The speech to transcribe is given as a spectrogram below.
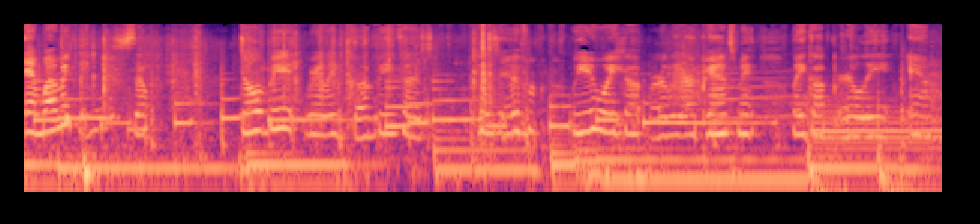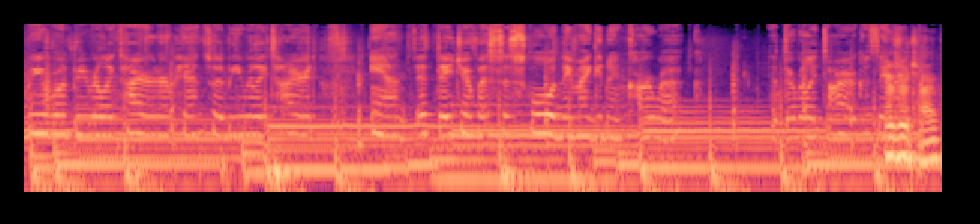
and one more thing, so don't be really grumpy because because if we wake up early, our parents may wake up early, and we would be really tired. Our parents would be really tired, and if they drove us to school, they might get in a car wreck if they're really tired because they, Is there might, time?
